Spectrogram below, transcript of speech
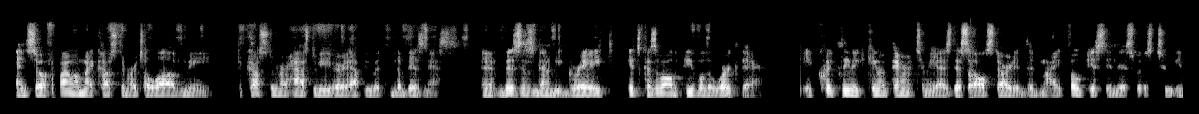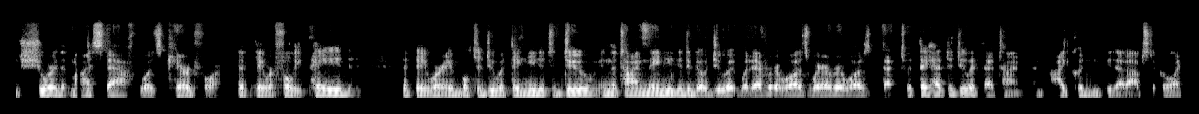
And so if I want my customer to love me the customer has to be very happy with the business. And if the business is going to be great, it's because of all the people that work there. It quickly became apparent to me as this all started that my focus in this was to ensure that my staff was cared for, that they were fully paid, that they were able to do what they needed to do in the time they needed to go do it, whatever it was, wherever it was. That's what they had to do at that time. And I couldn't be that obstacle. Like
